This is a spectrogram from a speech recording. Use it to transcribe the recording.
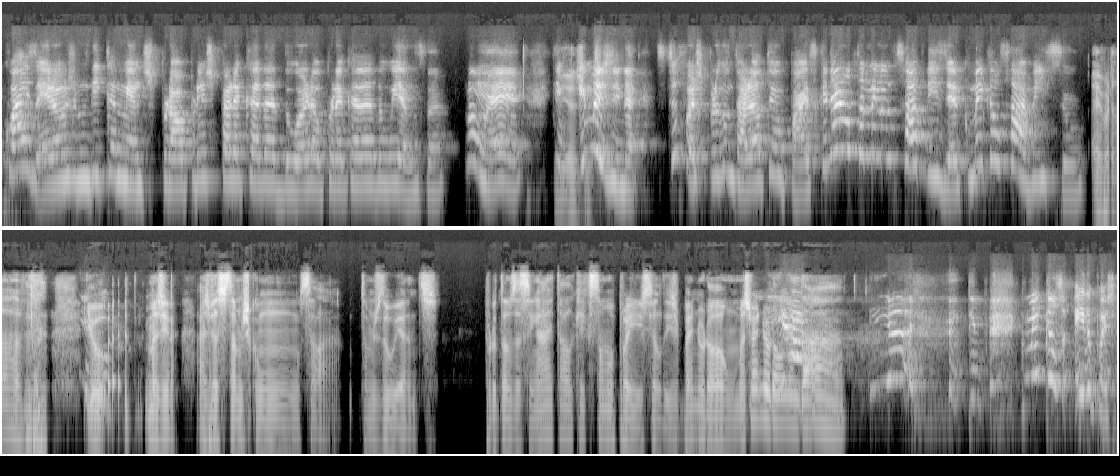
quais eram os medicamentos próprios para cada dor ou para cada doença. Não é? Tipo, imagina, se tu fores perguntar ao teu pai, se calhar ele também não te sabe dizer como é que ele sabe isso. É verdade. Eu, imagina, às vezes estamos com, sei lá, estamos doentes. Perguntamos assim, ai tal, o que é que se toma para isto? Ele diz, Benuron, mas Benuron não dá. tipo, como é que eles. E depois,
